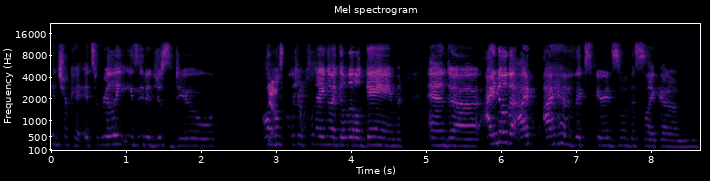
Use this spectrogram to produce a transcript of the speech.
intricate. It's really easy to just do almost yeah. like you're playing like a little game. And uh, I know that I I have experienced some of this like um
